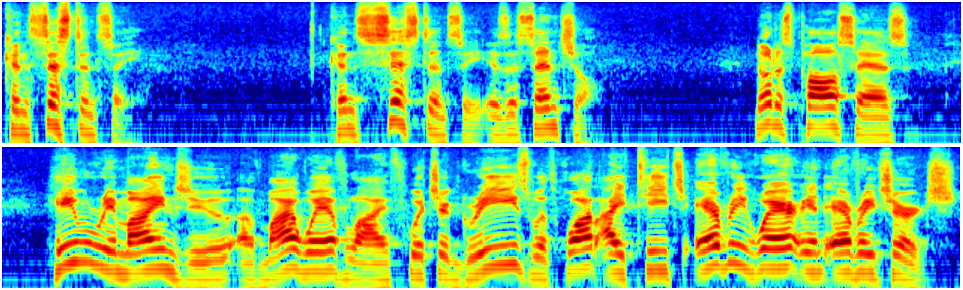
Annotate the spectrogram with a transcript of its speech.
Consistency. Consistency is essential. Notice Paul says, He will remind you of my way of life, which agrees with what I teach everywhere in every church.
